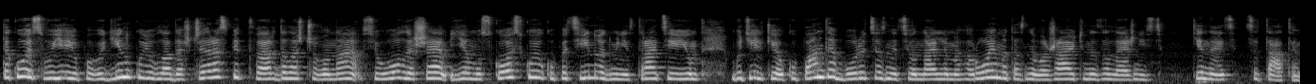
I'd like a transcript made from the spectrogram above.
Такою своєю поведінкою влада ще раз підтвердила, що вона всього лише є московською окупаційною адміністрацією, бо тільки окупанти борються з національними героями та зневажають незалежність. Кінець цитати.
